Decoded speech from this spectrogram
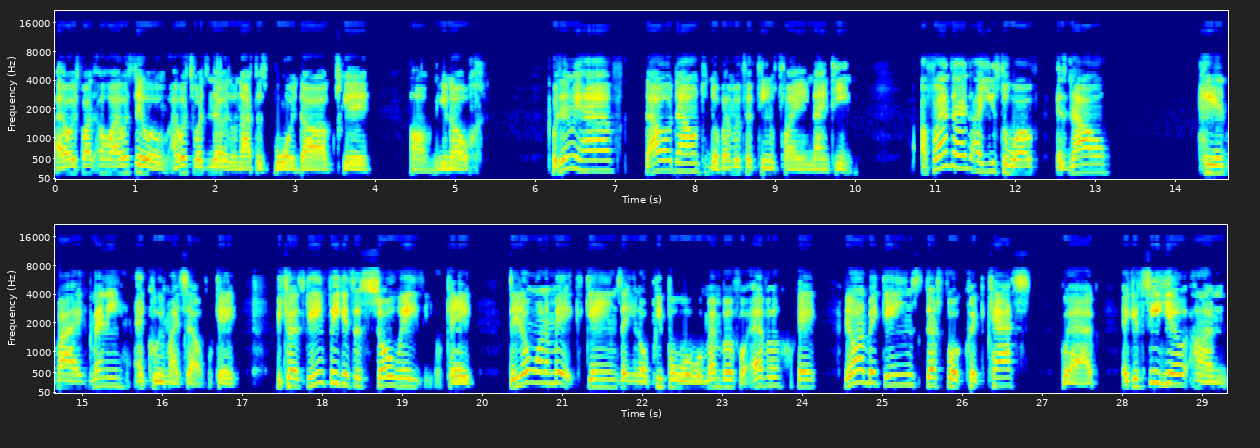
I always thought, oh, I wish they were, I wish legendaries were not just boring dogs, okay? Um, you know. But then we have now down to November 15th, 2019. A franchise I used to love is now hated by many, including myself, okay? Because Game Freak is just so lazy, okay? They don't want to make games that, you know, people will remember forever, okay? They want to make games just for a quick cast grab. You can see here on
